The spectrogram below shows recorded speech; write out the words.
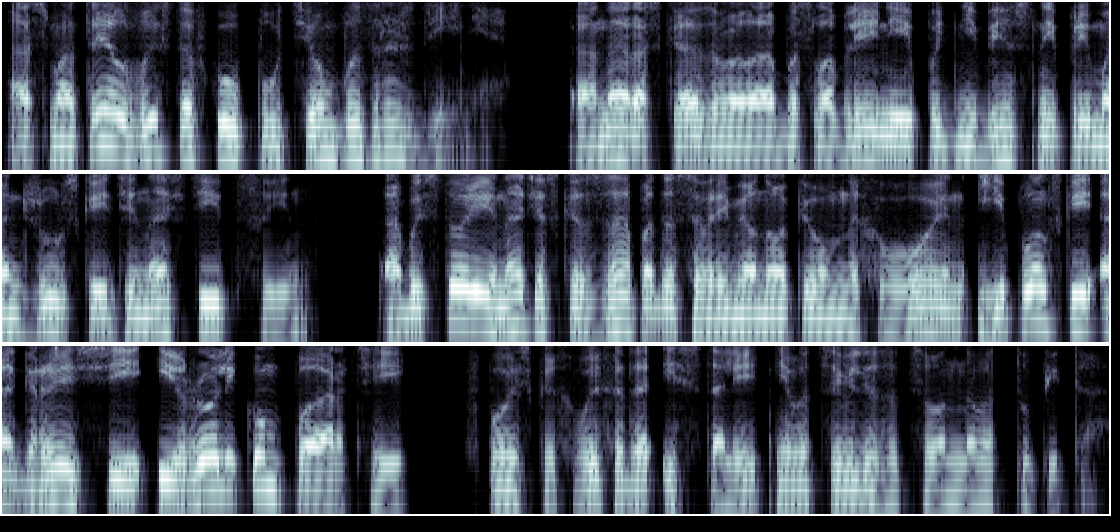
осмотрел выставку «Путем Возрождения». Она рассказывала об ослаблении Поднебесной приманьчжурской династии Цин, об истории натиска Запада со времен опиумных войн, японской агрессии и роли Компартии в поисках выхода из столетнего цивилизационного тупика.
